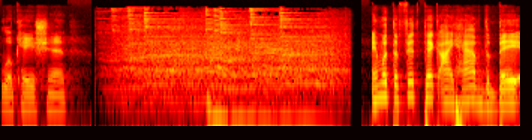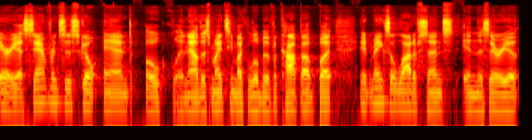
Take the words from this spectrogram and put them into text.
location. And with the fifth pick, I have the Bay Area, San Francisco and Oakland. Now, this might seem like a little bit of a cop out, but it makes a lot of sense in this area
